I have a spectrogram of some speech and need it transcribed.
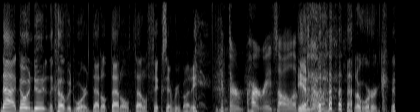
nah, go and do it in the COVID ward. That'll that'll that'll fix everybody. get their heart rates all up Yeah. and going. That'll work.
